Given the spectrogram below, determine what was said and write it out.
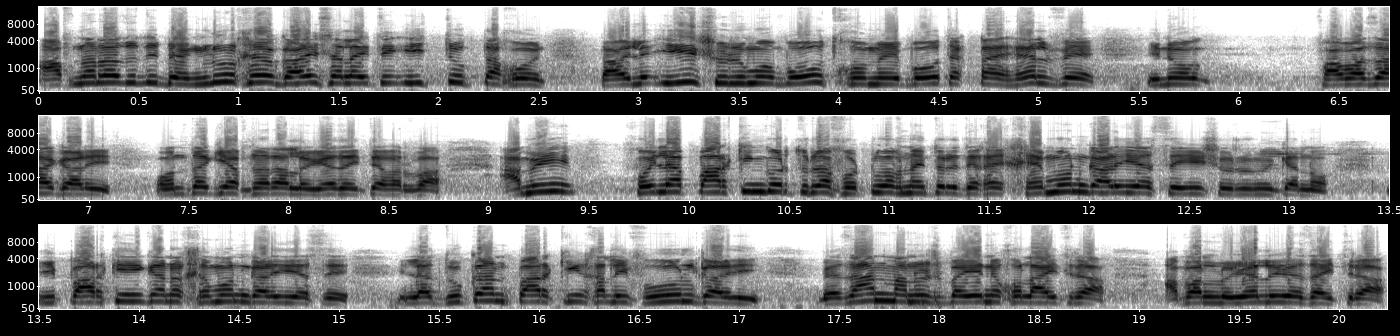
আপনারা যদি বেঙ্গলোর খেয়েও গাড়ি চালাইতে ইচ্ছুক তখন তাহলে ই শোরুমও বহুত কমে, বহুত একটা হেল্পে ইনো পাওয়া যায় গাড়ি। অন্তা কি আপনারা লইয়া যাইতে পারবা। আমি পয়লা পার্কিংয়ের তোরা ফটো আপনার তোরে দেখাই, কেমন গাড়ি আছে এই শোরুমে কেন? ই পার্কিং কেন কেমন গাড়ি আছে? ইলা দোকান পার্কিং খালি ফুল গাড়ি। বেজান মানুষ বাইনে খোলাইতরা আবার লইয়া লইয়া যাইতরা।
